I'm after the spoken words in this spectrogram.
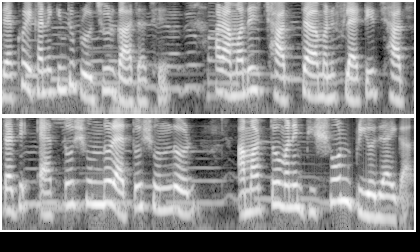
দেখো, এখানে কিন্তু প্রচুর গাছ আছে। আর আমাদের ছাদটা মানে ফ্ল্যাটের ছাদটা যে এত সুন্দর এত সুন্দর, আমার তো মানে ভীষণ প্রিয় জায়গা।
